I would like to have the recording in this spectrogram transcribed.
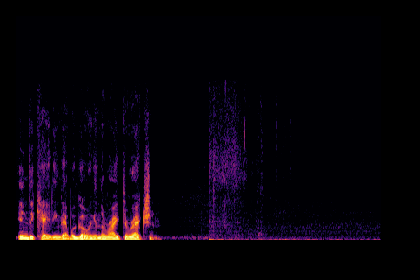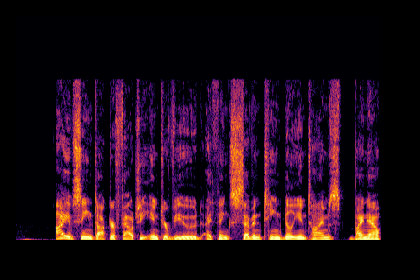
indicating that we're going in the right direction. I have seen Dr. Fauci interviewed, I think, 17 billion times by now.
